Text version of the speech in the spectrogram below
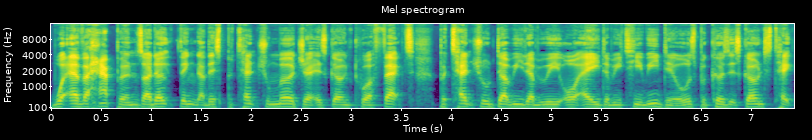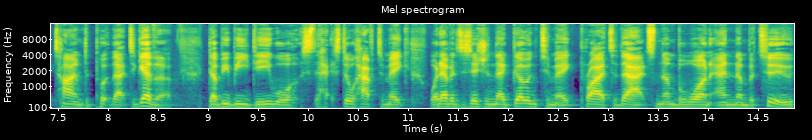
whatever happens, I don't think that this potential merger is going to affect potential WWE or AEW TV deals because it's going to take time to put that together. WBD will still have to make whatever decision they're going to make prior to that, number one and number two.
